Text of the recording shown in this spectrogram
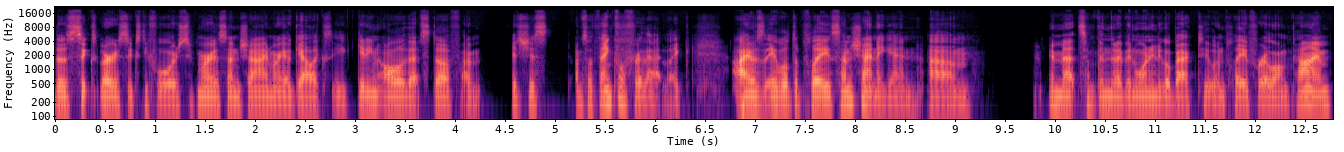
those six Mario 64, Super Mario Sunshine, Mario Galaxy, getting all of that stuff. I'm it's just I'm so thankful for that. Like I was able to play Sunshine again. Um, and that's something that I've been wanting to go back to and play for a long time.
